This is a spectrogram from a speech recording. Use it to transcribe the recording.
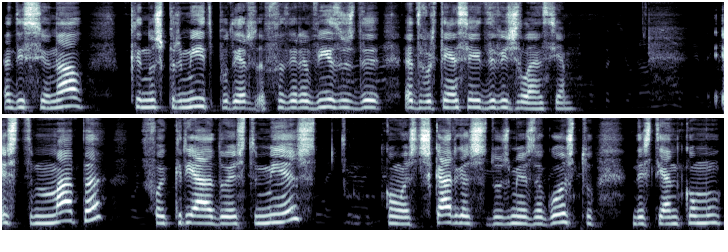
adicional que nos permite poder fazer avisos de advertência e de vigilância. Este mapa foi criado este mês com as descargas dos meses de agosto deste ano. Como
